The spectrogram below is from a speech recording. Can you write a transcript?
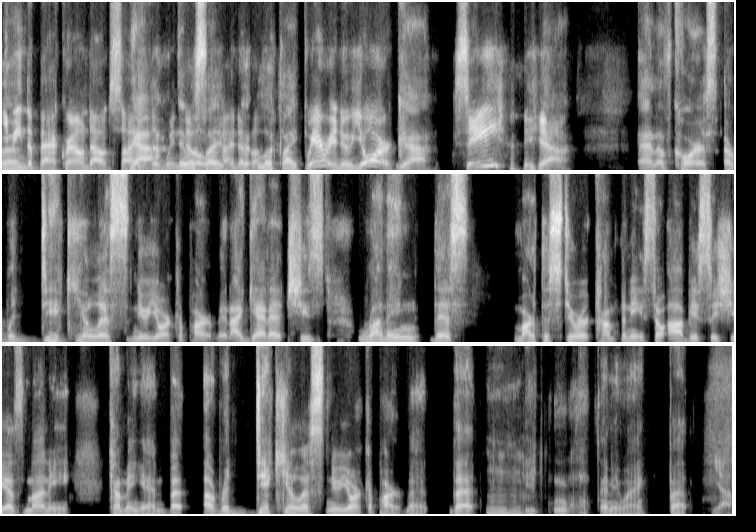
you mean the background outside yeah, the window? It was like, kind of. it a- looked like, We're in New York. yeah. See? yeah. And of course, a ridiculous New York apartment. I get it. She's running this Martha Stewart company. So obviously she has money coming in, but a ridiculous New York apartment that, Mhm. you, anyway, but Yeah.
